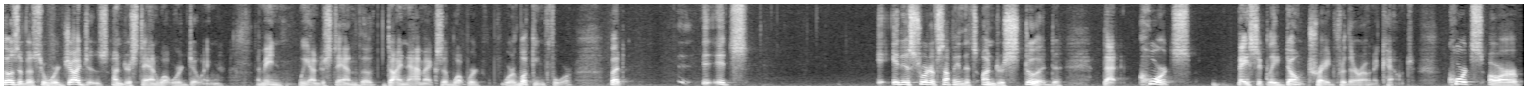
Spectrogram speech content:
Those of us who were judges understand what we're doing. I mean, we understand the dynamics of what we're, we're looking for. But it's it is sort of something that's understood that courts basically don't trade for their own account. Courts are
